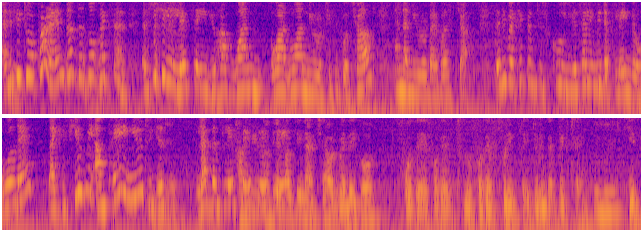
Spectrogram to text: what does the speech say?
And you see, to a parent, that does not make sense. Especially, let's say, if you have one, one, one neurotypical child and a neurodiverse child. Then if I take them to school, you're telling me they're playing the whole day? Like, excuse me, I'm paying you to just Yes. let them play, Have play, you, play, have you play. ever seen a child when they go for the for the to, for the free play during the break time? Mhm. He's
